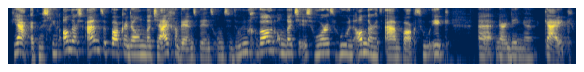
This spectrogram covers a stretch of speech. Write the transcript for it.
ja, het misschien anders aan te pakken dan dat jij gewend bent om te doen. Gewoon omdat je eens hoort hoe een ander het aanpakt, hoe ik uh, naar dingen kijk.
